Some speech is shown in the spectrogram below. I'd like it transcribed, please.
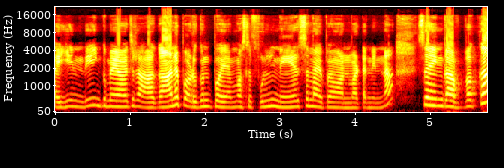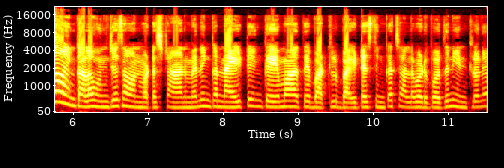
అయ్యింది. ఇంక మేమైతే రాగానే పడుకుని పోయాము. అసలు ఫుల్ నీరసం అయిపోయాం అనమాట నిన్న. సో ఇంకా అవ్వక ఇంకా అలా ఉంచేసాం అనమాట స్టాండ్ మీద. ఇంకా నైట్ ఇంకా ఏమైతే బట్టలు బయట వేస్తే ఇంకా చల్లబడిపోతుంది ఇంట్లోనే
